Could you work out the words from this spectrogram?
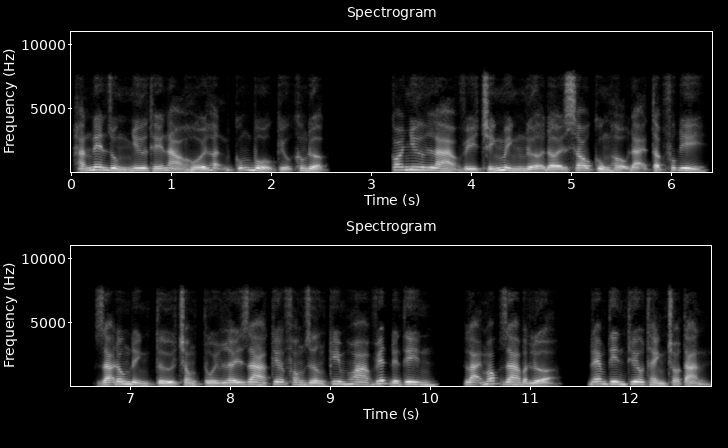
hắn nên dùng như thế nào hối hận cũng bổ cứu không được. Coi như là vì chính mình nửa đời sau cùng hậu đại tập phúc đi, Dạ Đông Đỉnh từ trong túi lấy ra kia phong dương kim hoa viết đến tin, lại móc ra bật lửa, đem tin thiêu thành cho tàn.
